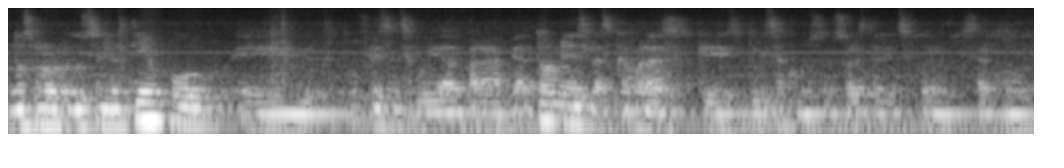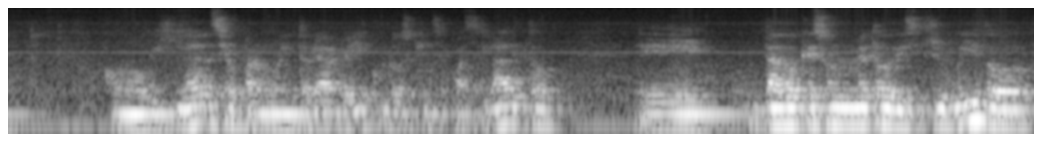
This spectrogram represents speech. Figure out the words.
no solo reducen el tiempo, ofrecen seguridad para peatones, las cámaras que se utilizan como sensores también se pueden utilizar como, como vigilancia o para monitorear vehículos, quien se pase el alto. dado que es un método distribuido,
